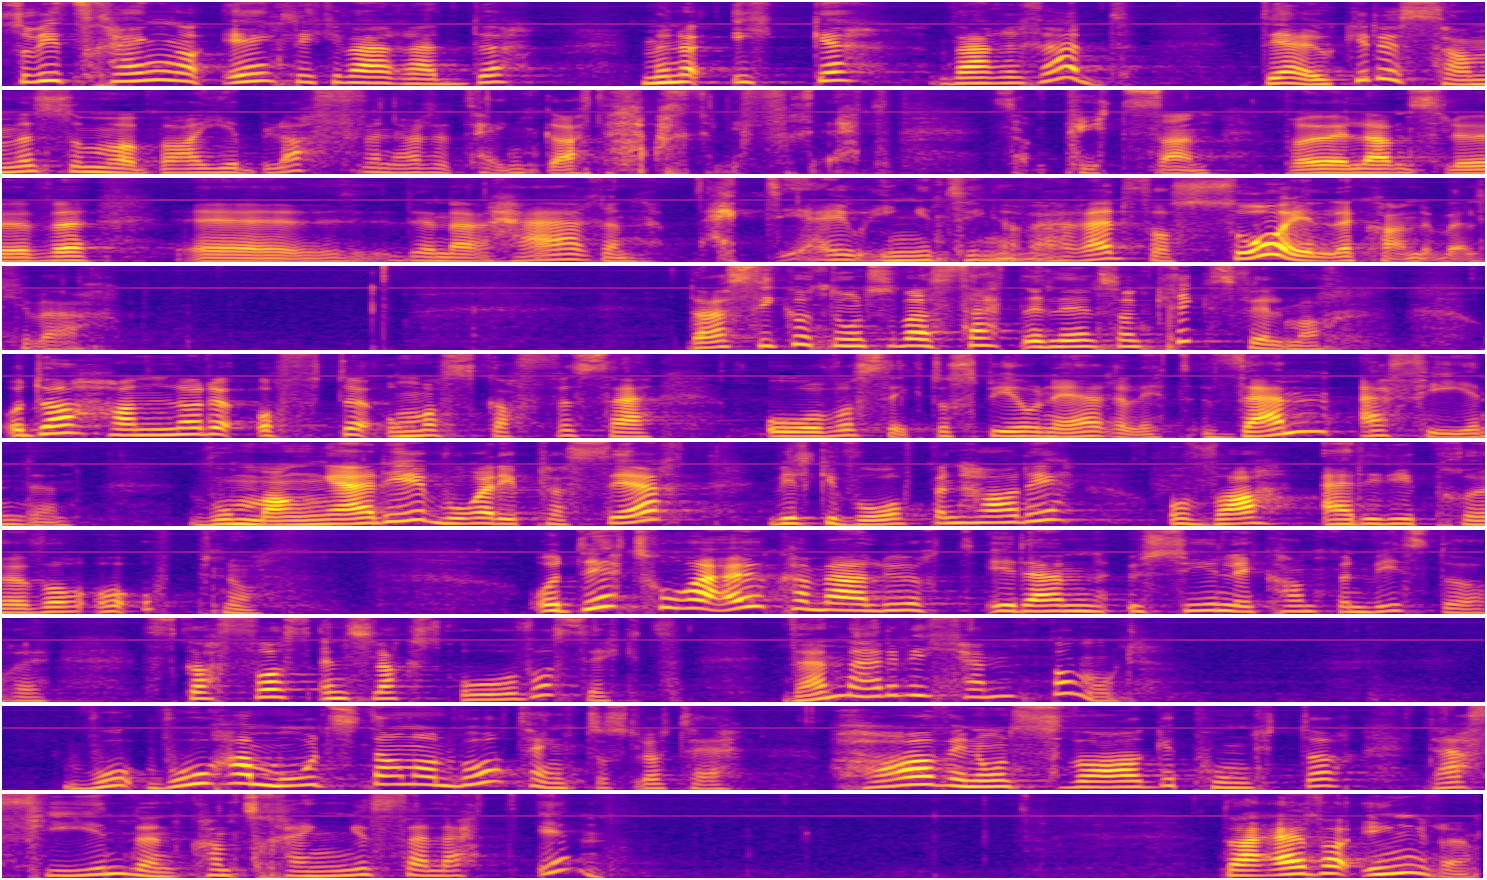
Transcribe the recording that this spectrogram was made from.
Så vi trenger egentlig ikke være redde. Men å ikke være redd det er jo ikke det samme som å bare gi blaffen og tenke at 'herlig fred', som pizzaen, brødlands løve, eh, den der hæren Nei, det er jo ingenting å være redd for. Så ille kan det vel ikke være. Det er sikkert noen som har sett en del sånn krigsfilmer. Og Da handler det ofte om å skaffe seg oversikt og spionere litt. Hvem er fienden? Hvor mange er de? Hvor er de plassert? Hvilke våpen har de? Og hva er det de prøver å oppnå? Og Det tror jeg òg kan være lurt i den usynlige kampen vi står i. Skaffe oss en slags oversikt. Hvem er det vi kjemper mot? Hvor, hvor har motstanderen vår tenkt å slå til? Har vi noen svake punkter der fienden kan trenge seg lett inn? Da jeg var yngre,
